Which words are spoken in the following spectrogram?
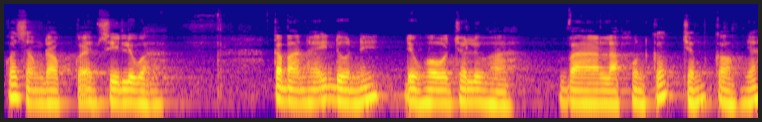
qua giọng đọc của MC Lưu Hà. Các bạn hãy donate để ủng hộ cho Lưu Hà và lạc hồn cốc.com nhé.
